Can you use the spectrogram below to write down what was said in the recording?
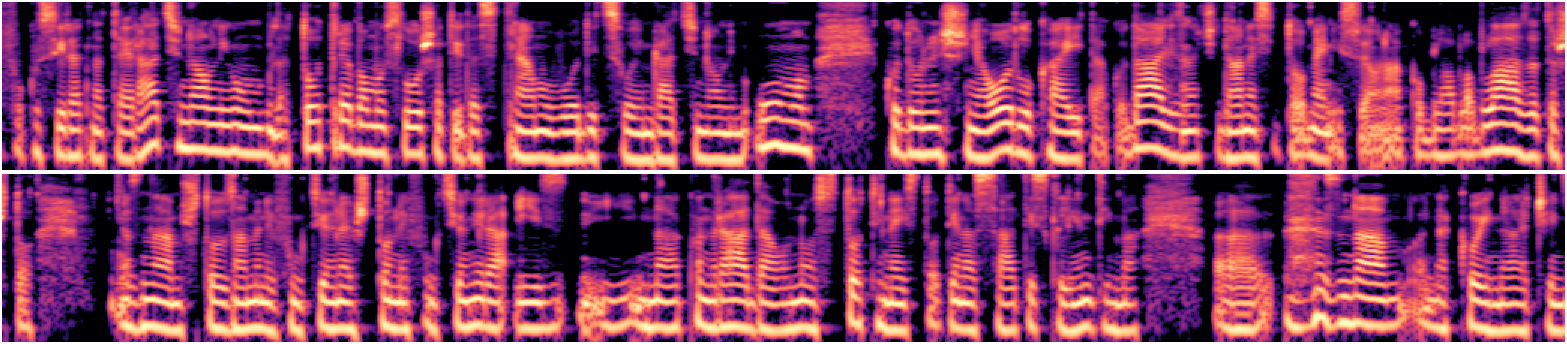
fokusirati na taj racionalni um, da to trebamo slušati, da se trebamo voditi svojim racionalnim umom kod donošenja odluka i tako dalje. Znači danas je to meni sve onako bla bla bla zato što znam što za mene funkcionira, što ne funkcionira i, i nakon rada ono stotina i stotina sati s klijentima znam na koji način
